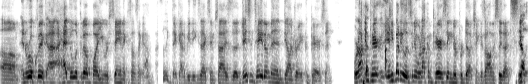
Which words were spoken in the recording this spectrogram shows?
Um, and real quick, I, I, had to look it up while you were saying it because I was like, I, I feel like they got to be the exact same size. The Jayson Tatum and DeAndre comparison. We're not comparing anybody listening. We're not comparing their production because obviously that's silly.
